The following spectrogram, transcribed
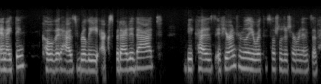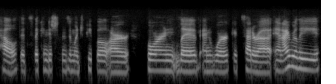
And I think COVID has really expedited that because if you're unfamiliar with the social determinants of health, it's the conditions in which people are born, live, and work, etc. And I really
